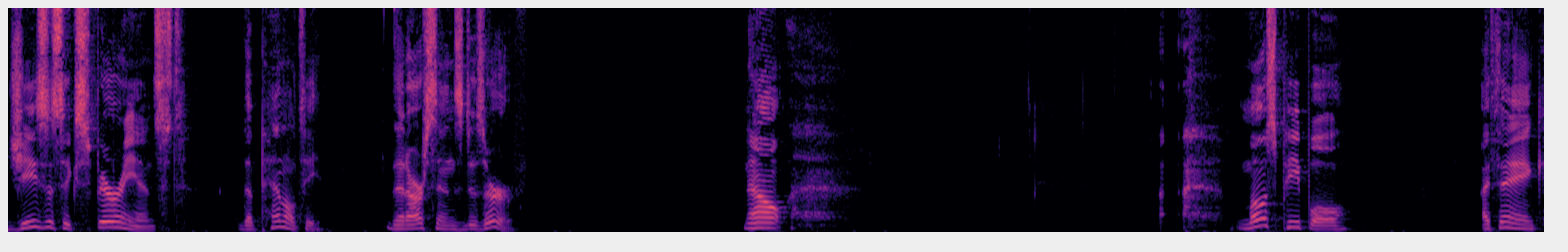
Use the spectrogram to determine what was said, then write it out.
Jesus experienced the penalty that our sins deserve. Now, most people, I think,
